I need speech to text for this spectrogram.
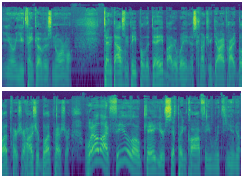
you know you think of as normal. 10,000 people a day, by the way, in this country die of high blood pressure. How's your blood pressure? Well, I feel okay. You're sipping coffee with, you know,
